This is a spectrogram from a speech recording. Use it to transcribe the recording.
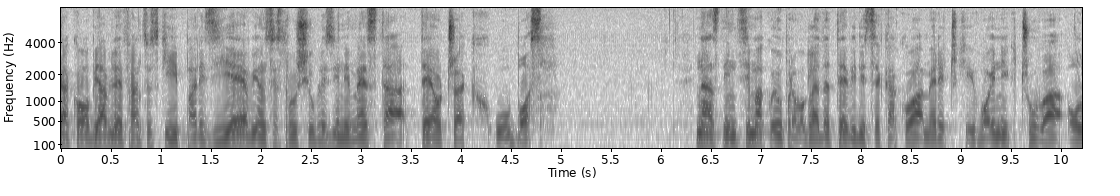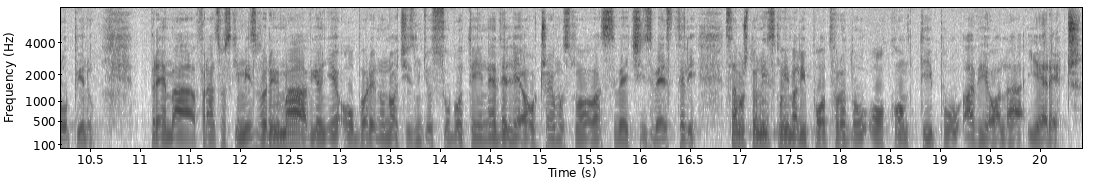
Kako objavljuje francuski Parizije, avion se srušio u blizini mesta Teočak u Bosni. Na snimcima koje upravo gledate vidi se kako američki vojnik čuva olupinu. Prema francuskim izvorima, avion je oboren u noć između subote i nedelja, o čemu smo vas već izvestili, samo što nismo imali potvrdu o kom tipu aviona je reč.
